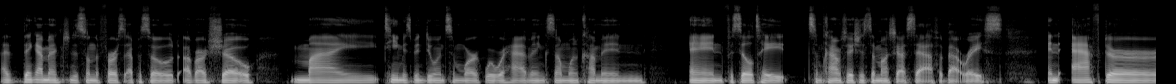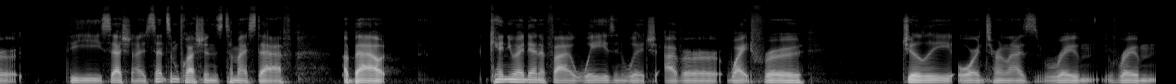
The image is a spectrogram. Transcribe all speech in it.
I think I mentioned this on the first episode of our show. My team has been doing some work where we're having someone come in and facilitate some conversations amongst our staff about race. And after the session, I sent some questions to my staff about can you identify ways in which either white fragility or internalized ra- ra-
